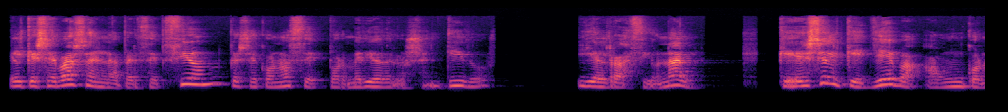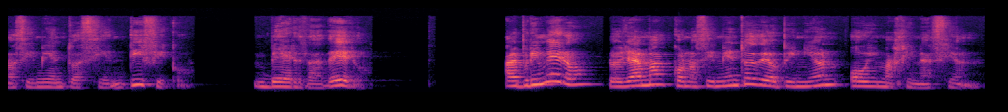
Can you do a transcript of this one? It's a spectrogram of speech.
el que se basa en la percepción, que se conoce por medio de los sentidos, y el racional, que es el que lleva a un conocimiento científico, verdadero. Al primero lo llama conocimiento de opinión o imaginación.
